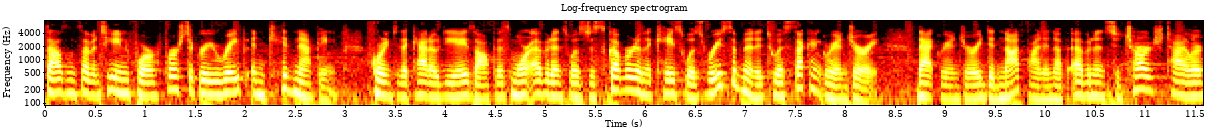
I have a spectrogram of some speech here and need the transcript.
2017 for first degree rape and kidnapping. According to the Caddo DA's office, more evidence was discovered and the case was resubmitted to a second grand jury. That grand jury did not find enough evidence to charge Tyler.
